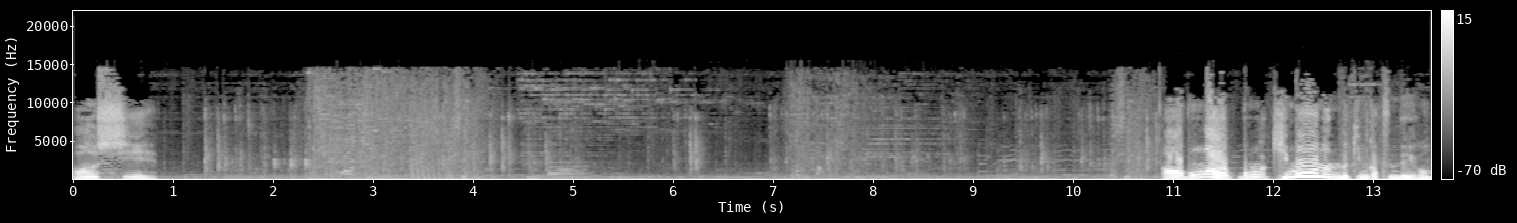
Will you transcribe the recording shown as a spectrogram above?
아씨 아 뭔가 뭔가 기모으는 느낌 같은데 이거?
